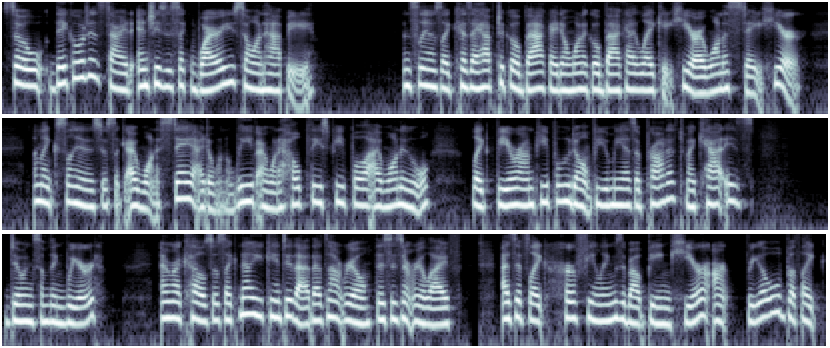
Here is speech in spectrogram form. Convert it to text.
So they go to the side and she's just like, Why are you so unhappy? And Selena's like, Because I have to go back. I don't want to go back. I like it here. I want to stay here. And like Selena's just like, I want to stay. I don't want to leave. I want to help these people. I want to like be around people who don't view me as a product. My cat is doing something weird. And Raquel's just like, no, you can't do that. That's not real. This isn't real life. As if like her feelings about being here aren't real, but like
